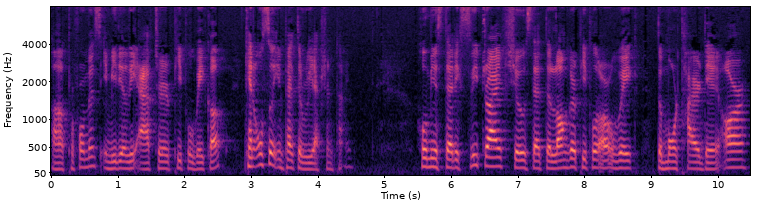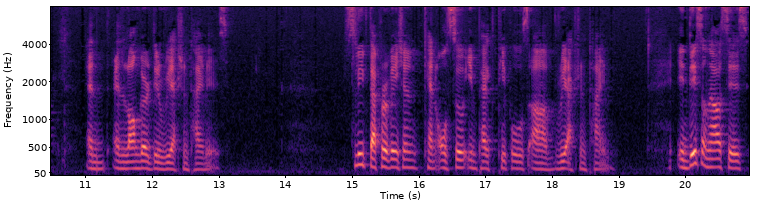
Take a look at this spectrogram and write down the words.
uh, performance immediately after people wake up, can also impact the reaction time. Homeostatic sleep drive shows that the longer people are awake, the more tired they are, and, and longer the reaction time is. Sleep deprivation can also impact people's uh, reaction time. In this analysis,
